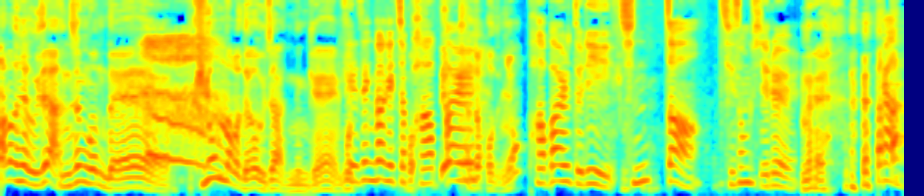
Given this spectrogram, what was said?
아, 나 그냥 의자에 앉은 건데, 귀엽나봐, 내가 의자에 앉는 게. 뭐, 제 생각에 진짜 뭐 바발 앉았거든요? 바발들이 진짜 지성 씨를 네. 그냥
